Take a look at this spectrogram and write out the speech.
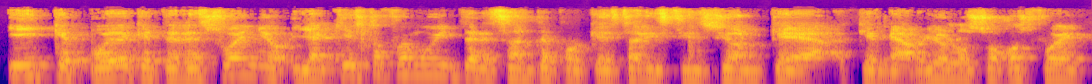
Y que puede que te dé sueño. Y aquí esto fue muy interesante porque esta distinción que, que me abrió los ojos fue,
